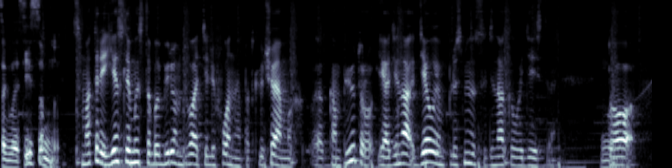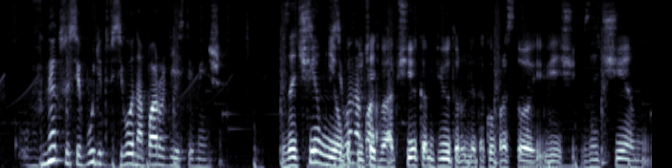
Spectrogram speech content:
Согласись со мной. Смотри, если мы с тобой берем два телефона, подключаем их э, к компьютеру и одина... делаем плюс-минус одинаковые действия, ну. то в Nexus будет всего на пару действий меньше. Зачем мне его подключать вообще к компьютеру для такой простой вещи? Зачем?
